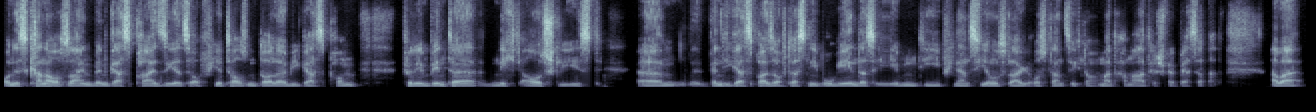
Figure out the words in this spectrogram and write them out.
Und es kann auch sein, wenn Gaspreise jetzt auf 4000 Dollar wie Gazprom für den Winter nicht ausschließt, ähm, wenn die Gaspreise auf das Niveau gehen, dass eben die Finanzierungslage Russlands sich nochmal dramatisch verbessert. Aber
